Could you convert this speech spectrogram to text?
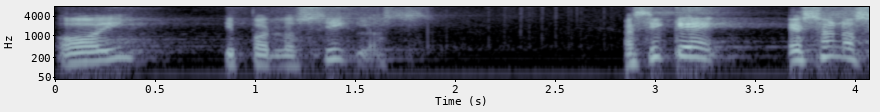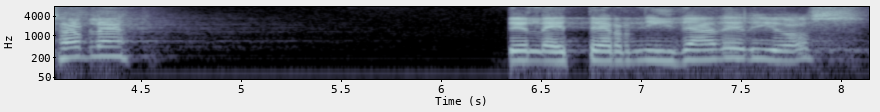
hoy y por los siglos. Así que eso nos habla de la eternidad de Dios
